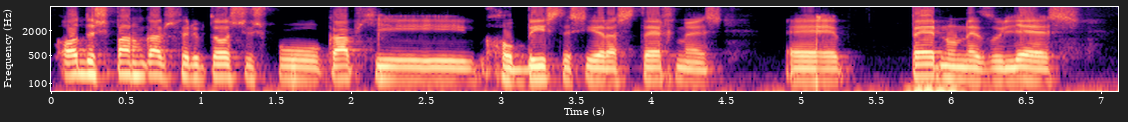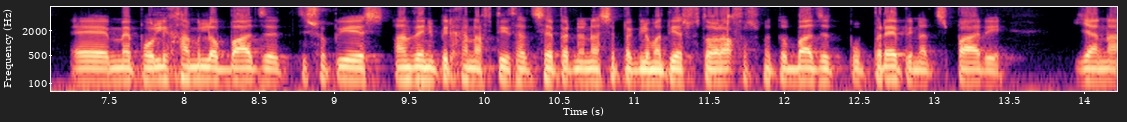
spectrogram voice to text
όντως υπάρχουν κάποιες περιπτώσεις που κάποιοι χομπίστες ή ερασιτέχνες ε, παίρνουν δουλειές ε, με πολύ χαμηλό budget, τις οποίες αν δεν υπήρχαν αυτοί θα τις έπαιρνε ένας επαγγελματίας φωτογράφος με το budget που πρέπει να τις πάρει για να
